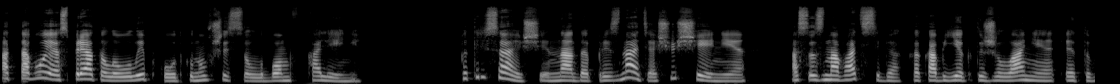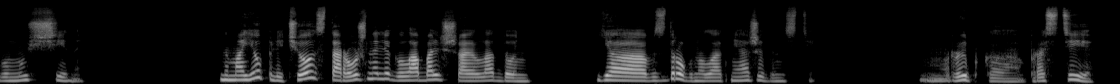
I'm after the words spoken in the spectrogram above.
Оттого я спрятала улыбку, уткнувшись лбом в колени. Потрясающее, надо признать, ощущение осознавать себя как объект желания этого мужчины. На мое плечо осторожно легла большая ладонь. Я вздрогнула от неожиданности. «Рыбка, прости»,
